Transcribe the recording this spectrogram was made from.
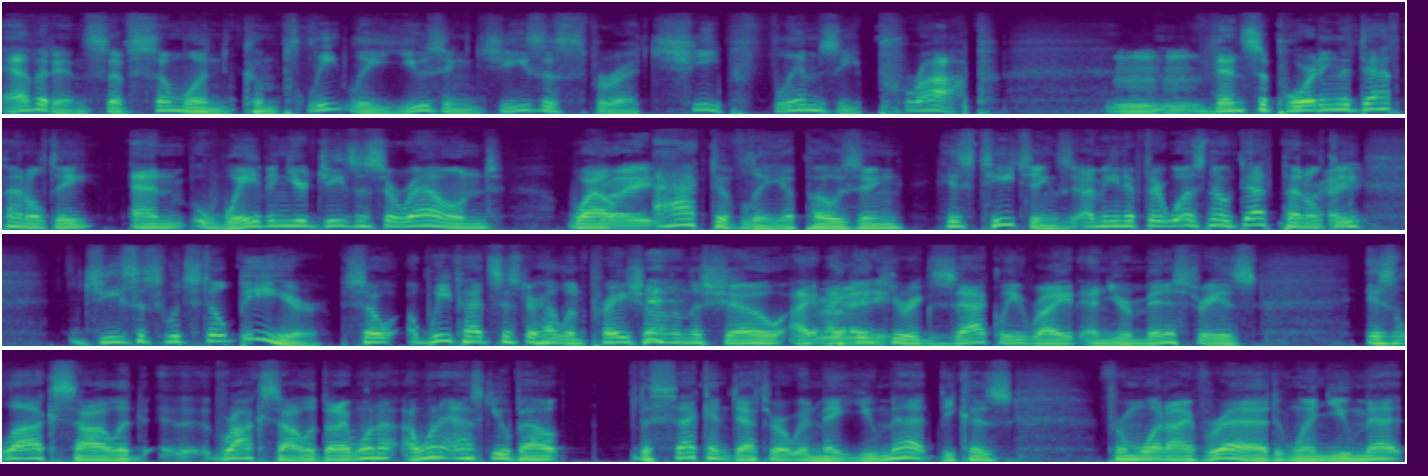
evidence of someone completely using Jesus for a cheap, flimsy prop Mm-hmm. than supporting the death penalty and waving your Jesus around while Right. actively opposing his teachings. I mean, if there was no death penalty, Right. Jesus would still be here. So we've had Sister Helen Prejean on the show. I, I think you're exactly right, and your ministry is is rock solid, rock solid. But I want to I want to ask you about the second death row inmate you met because from what I've read, when you met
